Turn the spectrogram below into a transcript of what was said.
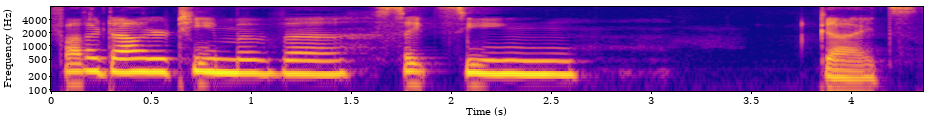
father daughter team of uh sightseeing guides.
